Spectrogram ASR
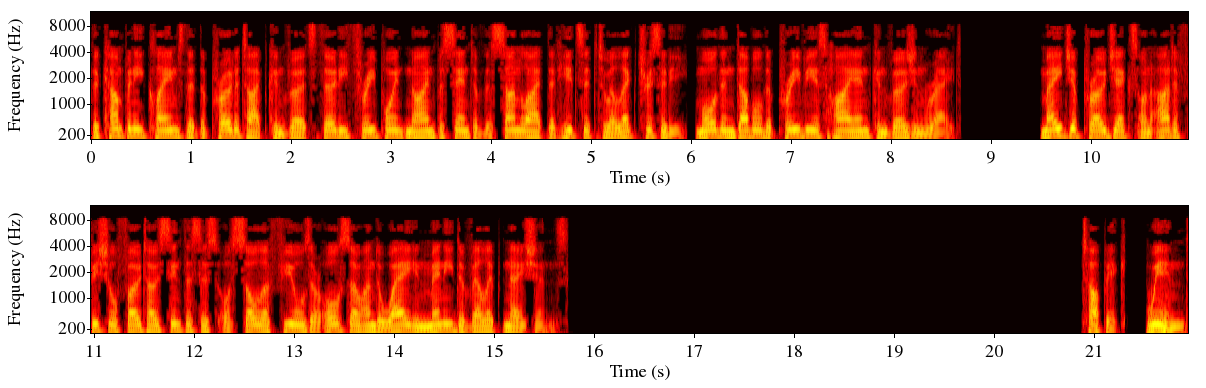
The company claims that the prototype converts 33.9% of the sunlight that hits it to electricity, more than double the previous high-end conversion rate. Major projects on artificial photosynthesis or solar fuels are also underway in many developed nations. Wind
